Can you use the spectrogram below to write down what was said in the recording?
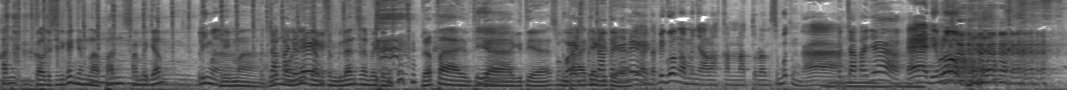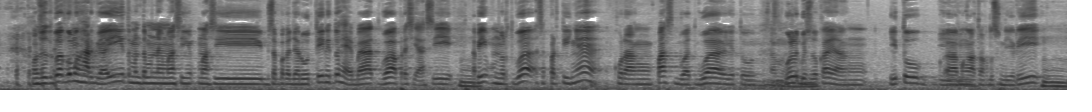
kan kalau di sini kan jam 8 sampai jam Lima. 5 lu Pecat aja maunya jam 9 sampai jam berapa jam 3 Iya. gitu ya sebentar Pokoknya aja gitu aja ya deh. Ya, tapi gue nggak menyalahkan aturan tersebut enggak. Pecat aja. Eh, diem lu. Maksud gue, gue menghargai teman-teman yang masih masih bisa bekerja rutin itu hebat, gue apresiasi. Tapi menurut gue sepertinya kurang pas buat gue gitu. gue lebih suka yang itu uh, mengatur waktu sendiri. Hmm,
